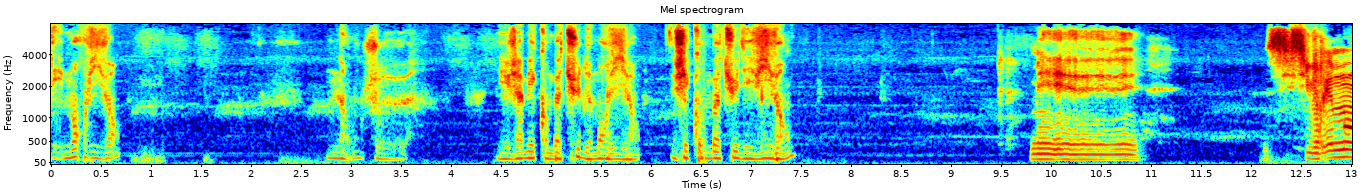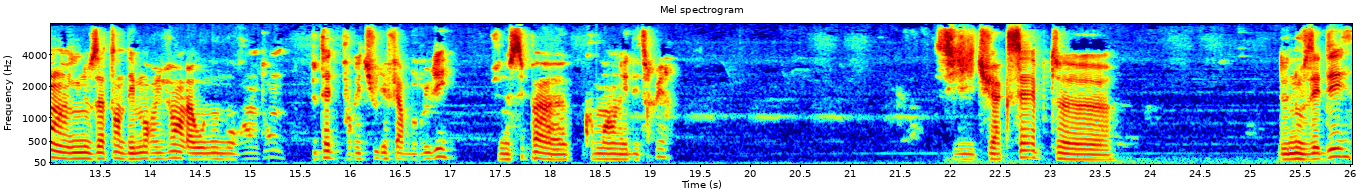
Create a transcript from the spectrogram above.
Des morts vivants? Non, je n'ai jamais combattu de morts vivants. J'ai combattu des vivants. Mais si, vraiment il nous attend des morts vivants là où nous nous rendons, peut-être pourrais-tu les faire brûler? Je ne sais pas euh, comment les détruire. Si tu acceptes euh, de nous aider,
